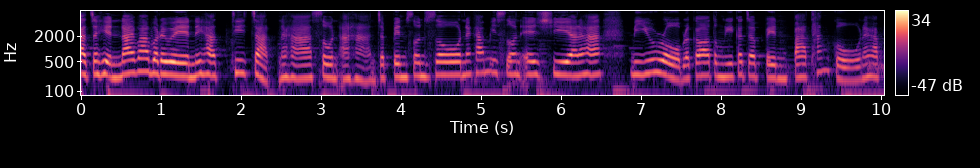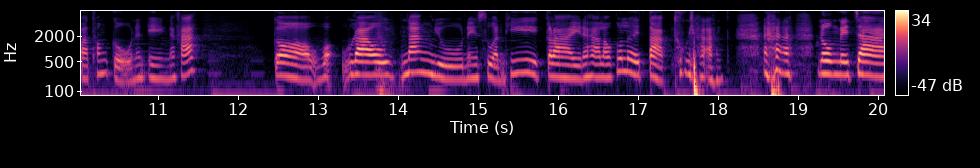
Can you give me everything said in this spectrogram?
ค่ะจะเห็นได้ว่าบริเวณนี้ค่ะที่จัดนะคะโซนอาหารจะเป็นโซนโซนๆนะคะมีโซนเอเชียนะคะมียุโรปแล้วก็ตรงนี้ก็จะเป็นปลาท่องโกนะคะปลาท่องโกนั่นเองนะคะก็เรานั่งอยู่ในส่วนที่ไกลนะคะ เราก็เลยตักทุกอย่าง ลงในจาน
